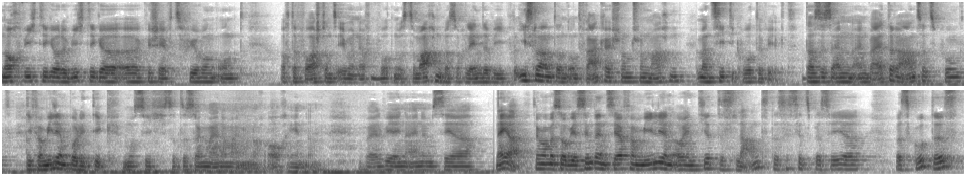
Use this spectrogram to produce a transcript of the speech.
noch wichtiger oder wichtiger, äh, Geschäftsführung und auf der Vorstandsebene auf Quoten was zu machen, was auch Länder wie Island und, und Frankreich schon, schon machen. Man sieht, die Quote wirkt. Das ist ein, ein weiterer Ansatzpunkt. Die Familienpolitik muss sich sozusagen meiner Meinung nach auch ändern weil wir in einem sehr, naja, sagen wir mal so, wir sind ein sehr familienorientiertes Land. Das ist jetzt per se ja was Gutes.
